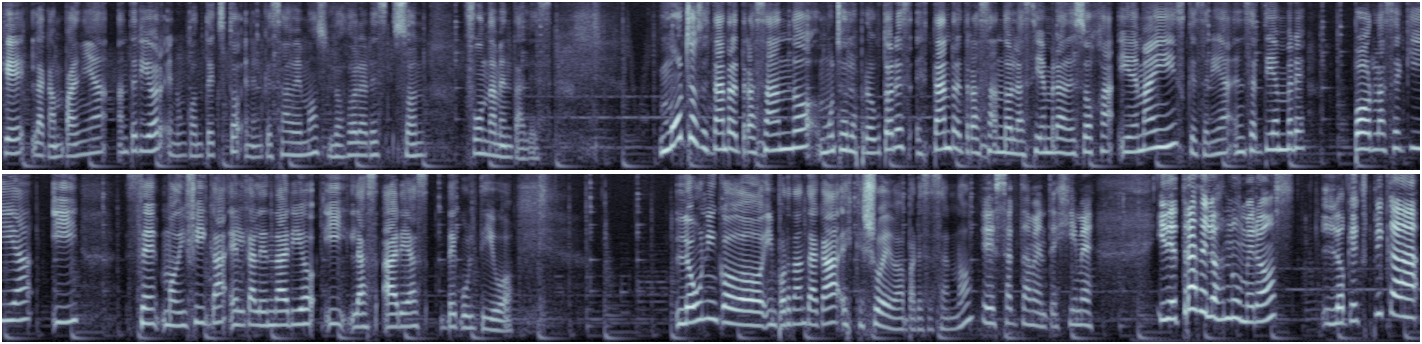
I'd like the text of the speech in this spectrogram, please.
que la campaña anterior en un contexto en el que sabemos los dólares son fundamentales. Muchos están retrasando, muchos de los productores están retrasando la siembra de soja y de maíz, que sería en septiembre, por la sequía y se modifica el calendario y las áreas de cultivo. Lo único importante acá es que llueva, parece ser, ¿no? Exactamente, Jimé. Y detrás de los números, lo que explica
